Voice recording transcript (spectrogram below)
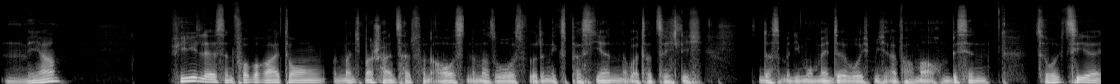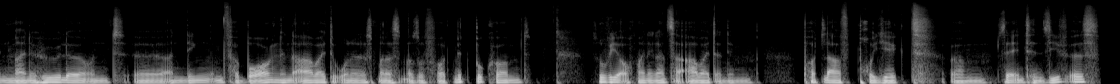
mehr. Viel ist in Vorbereitung und manchmal scheint es halt von außen immer so, es würde nichts passieren, aber tatsächlich sind das immer die Momente, wo ich mich einfach mal auch ein bisschen zurückziehe in meine Höhle und äh, an Dingen im Verborgenen arbeite, ohne dass man das immer sofort mitbekommt. So wie auch meine ganze Arbeit an dem Podlove-Projekt ähm, sehr intensiv ist.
